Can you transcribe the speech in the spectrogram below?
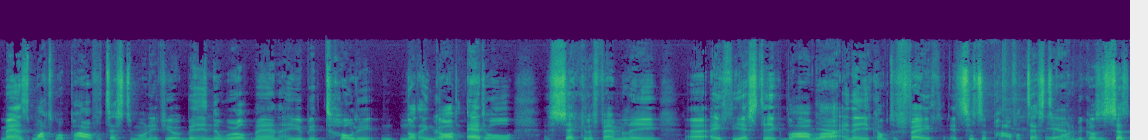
man, it's much more powerful testimony. If you've been in the world, man, and you've been totally not in God at all, a secular family, uh, atheistic, blah, blah, Yeah. and then you come to faith, it's such a powerful testimony Yeah. because it's just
